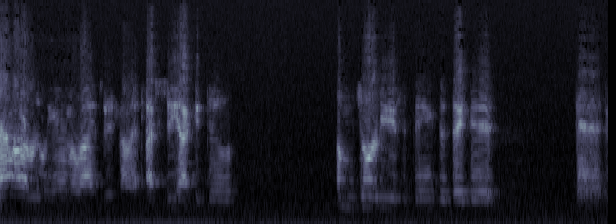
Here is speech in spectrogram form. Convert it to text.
now I really analyze it. I, I see I could do a majority of the things that they did. And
